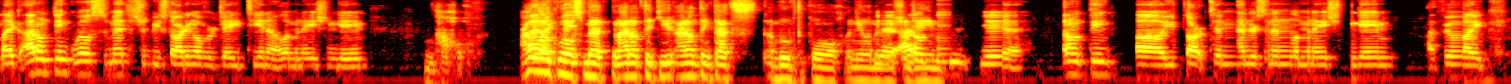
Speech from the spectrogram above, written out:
Like I don't think Will Smith should be starting over JT in an elimination game. No. I, I like Will think, Smith, but I don't think you I don't think that's a move to pull in the elimination yeah, game. Think, yeah. I don't think uh, you start Tim Anderson in an elimination game. I feel like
